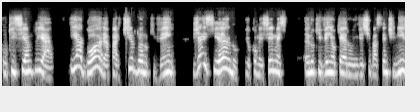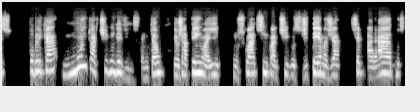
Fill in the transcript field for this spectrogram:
o que se ampliar. E agora, a partir do ano que vem, já esse ano eu comecei, mas ano que vem eu quero investir bastante nisso, publicar muito artigo em revista. Então, eu já tenho aí uns quatro, cinco artigos de temas já separados,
